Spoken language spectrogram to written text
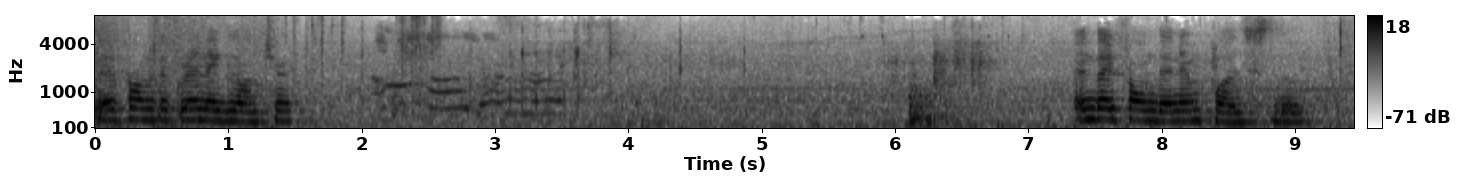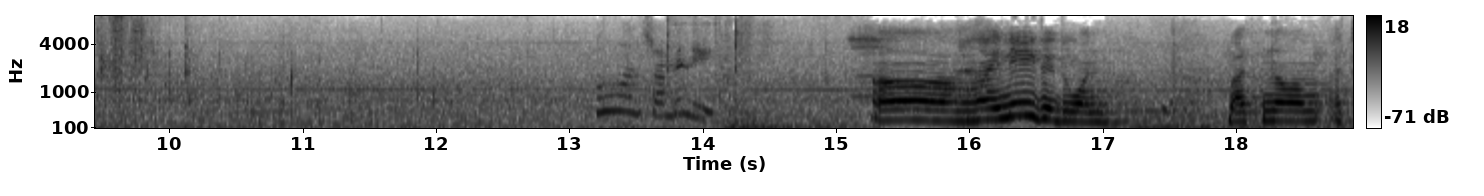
I found a grenade launcher. And I found an impulse though. Who wants a mini? Uh, I needed one, but now I'm at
